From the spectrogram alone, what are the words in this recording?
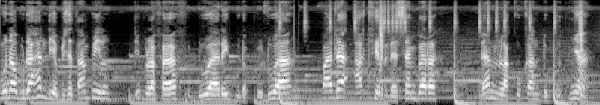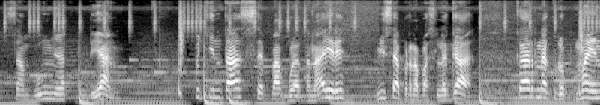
Mudah-mudahan dia bisa tampil di PLFF 2022 pada akhir Desember dan melakukan debutnya, sambungnya kemudian. Pecinta sepak bola tanah air bisa bernapas lega karena kedua pemain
